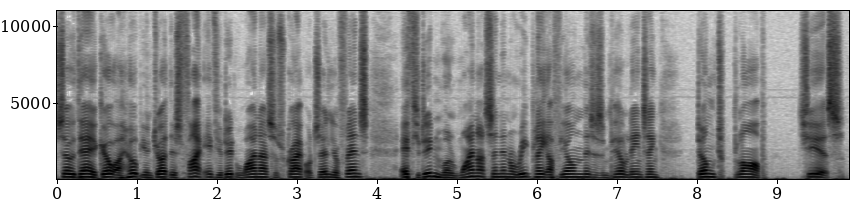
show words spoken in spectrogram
So there you go, I hope you enjoyed this fight. If you did, why not subscribe or tell your friends? If you didn't, well why not send in a replay of your own. This is ImperialDane saying, don't blob. Cheers.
